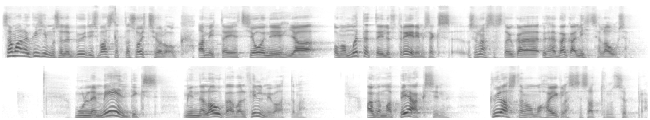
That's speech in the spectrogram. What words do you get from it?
samale küsimusele püüdis vastata sotsioloog Amitai Etzioni ja oma mõtete illustreerimiseks sõnastas ta ju ka ühe väga lihtsa lause. mulle meeldiks minna laupäeval filmi vaatama, aga ma peaksin külastama oma haiglasse sattunud sõpra.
